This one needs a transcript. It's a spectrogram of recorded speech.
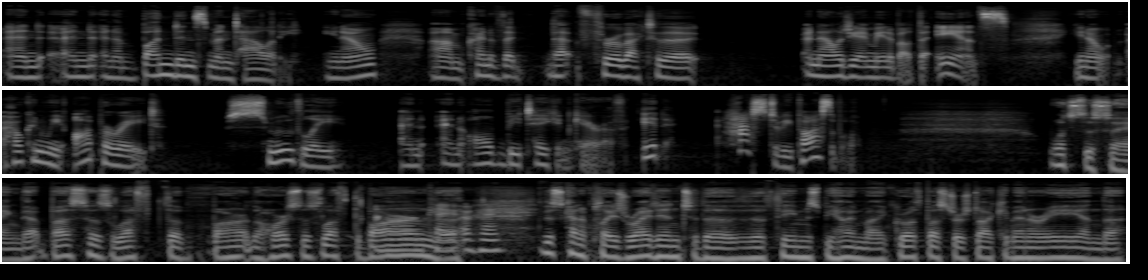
and and an abundance mentality you know? Um, kind of that that throwback to the analogy i made about the ants you know how can we operate smoothly and and all be taken care of? It has to be possible What's the saying? That bus has left the barn, the horse has left the barn. okay, Uh, okay. This kind of plays right into the, the themes behind my Growthbusters documentary and the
